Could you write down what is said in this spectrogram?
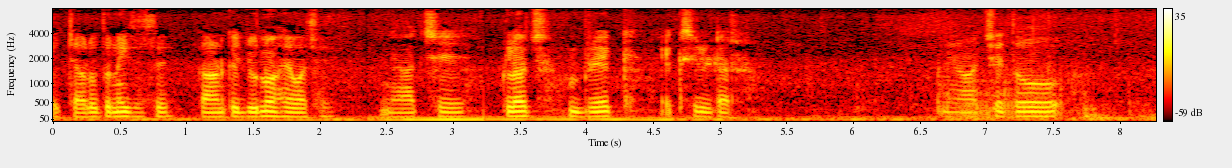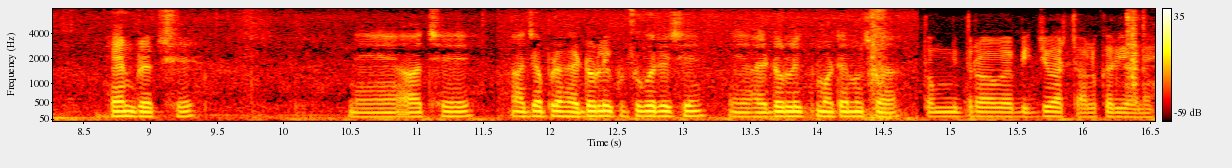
એ ચાલુ તો નહીં થશે, કારણ કે જૂનો હેવા છે. ને આ છે ક્લચ બ્રેક એક્સિલેટર. ને આ છે તો હેન્ડ બ્રેક છે. ને આ છે, આજે આપણે હાઇડ્રોલિક ઊંચું કરીએ છીએ. એ હાઇડ્રોલિક માટેનું છે તો મિત્રો, હવે બીજી વાર ચાલુ કરીએ આને.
